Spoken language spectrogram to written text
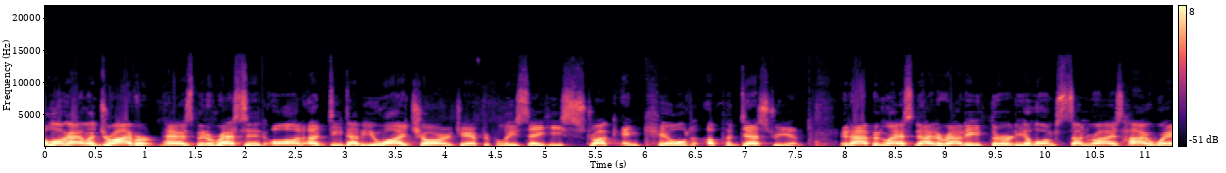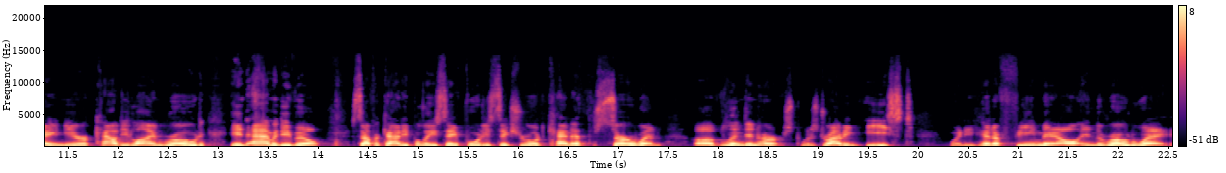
A Long Island driver has been arrested on a DWI charge after police say he struck and killed a pedestrian. It happened last night around 8:30 along Sunrise Highway near County Line Road in Amityville. Suffolk County Police say 46-year-old Kenneth Serwin of Lindenhurst was driving east when he hit a female in the roadway.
